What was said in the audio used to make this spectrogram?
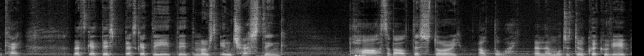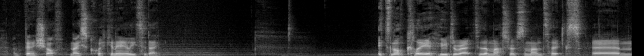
okay. Let's get this. Let's get the, the, the most interesting part about this story out the way, and then we'll just do a quick review and finish off nice, quick, and early today it's not clear who directed A Matter of Semantics. Um,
